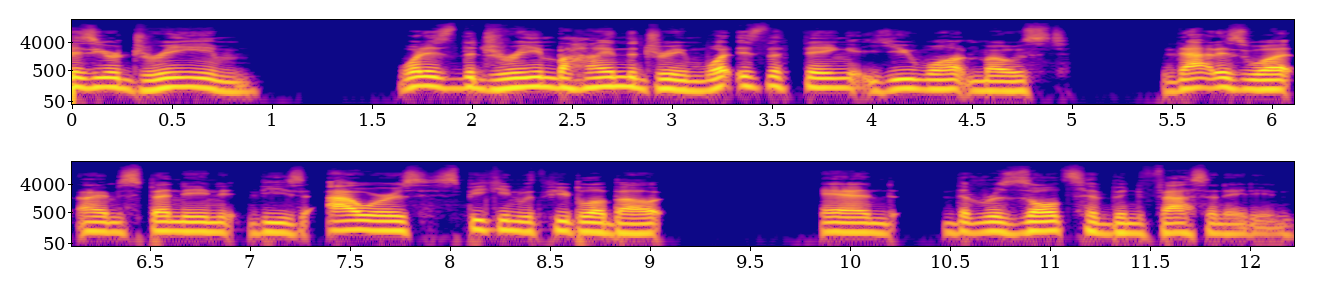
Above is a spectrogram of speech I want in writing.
is your dream? What is the dream behind the dream? What is the thing you want most? That is what I'm spending these hours speaking with people about. And the results have been fascinating.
